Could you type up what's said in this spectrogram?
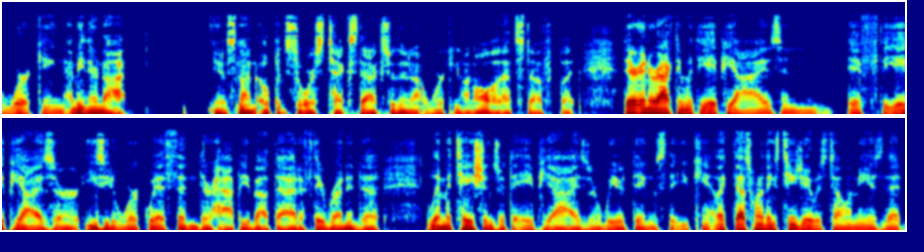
working. I mean, they're not. You know, it's not an open source tech stack, so they're not working on all of that stuff. But they're interacting with the APIs, and if the APIs are easy to work with, then they're happy about that. If they run into limitations with the APIs or weird things that you can't, like that's one of the things TJ was telling me is that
